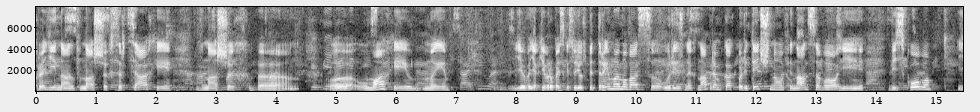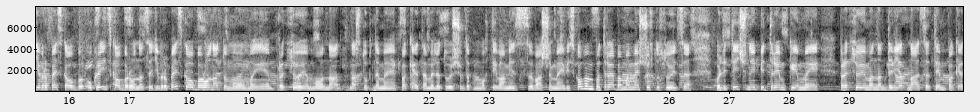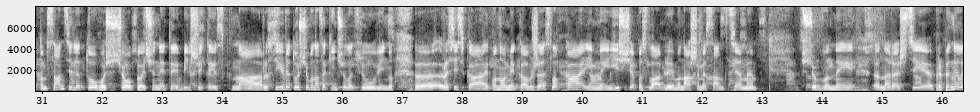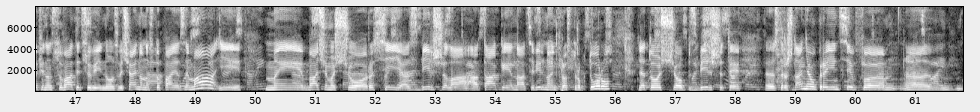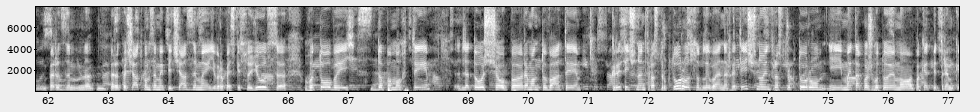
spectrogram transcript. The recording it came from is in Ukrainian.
Україна в наших серцях і в наших е, е, умах. І ми, є- як Європейський Союз, підтримуємо вас у різних напрямках: політично, фінансово і військово. Європейська об... українська оборона це європейська оборона, тому ми працюємо над наступними пакетами для того, щоб допомогти вам із вашими військовими потребами. Ми, що стосується політичної підтримки, ми працюємо над 19-тим пакетом санкцій для того, щоб чинити більший тиск на Росію, для того, щоб вона закінчила цю війну. Російська економіка вже слабка, і ми її ще послаблюємо нашими санкціями щоб вони е, нарешті припинили фінансувати цю війну. Звичайно, наступає зима, і ми бачимо, що Росія збільшила атаки на цивільну інфраструктуру для того, щоб збільшити е, страждання українців е, перед зим... перед початком зими, під час зими. Європейський союз е, готовий допомогти для того, щоб ремонтувати критичну інфраструктуру, особливо енергетичну інфраструктуру. І ми також готуємо пакет підтримки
